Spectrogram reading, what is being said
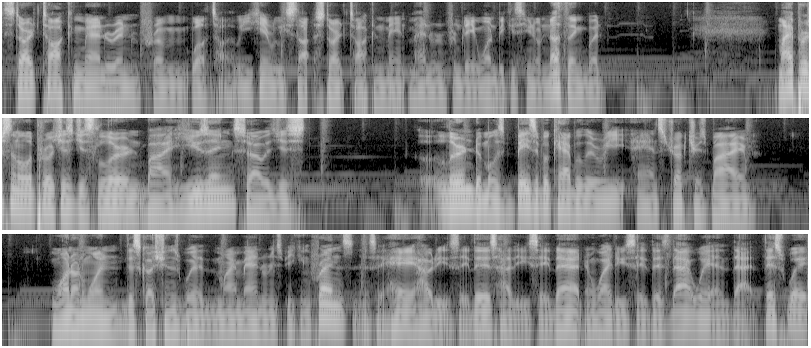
start talking Mandarin from well, talk, you can't really start start talking Mandarin from day one because you know nothing. But my personal approach is just learn by using. So I would just learn the most basic vocabulary and structures by one-on-one discussions with my Mandarin speaking friends and say, "Hey, how do you say this? How do you say that? And why do you say this that way and that this way?"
